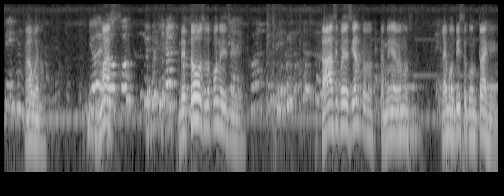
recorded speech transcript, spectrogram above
Sí. Ah, bueno. Yo de Más. poco. De todo se lo pone, dice. Ah, sí, pues es cierto. También la hemos, la hemos visto con traje.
